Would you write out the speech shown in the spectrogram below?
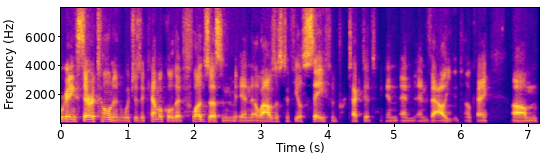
We're getting serotonin, which is a chemical that floods us and, and allows us to feel safe and protected and and, and valued. Okay. Um,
